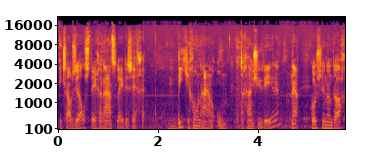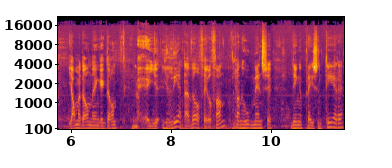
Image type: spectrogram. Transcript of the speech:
ik zou zelfs tegen raadsleden zeggen... bied je gewoon aan om te gaan jureren. Nou, kost je een dag. Jammer dan, denk ik dan. Eh, je, je leert daar wel veel van. Van hoe mensen dingen presenteren.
